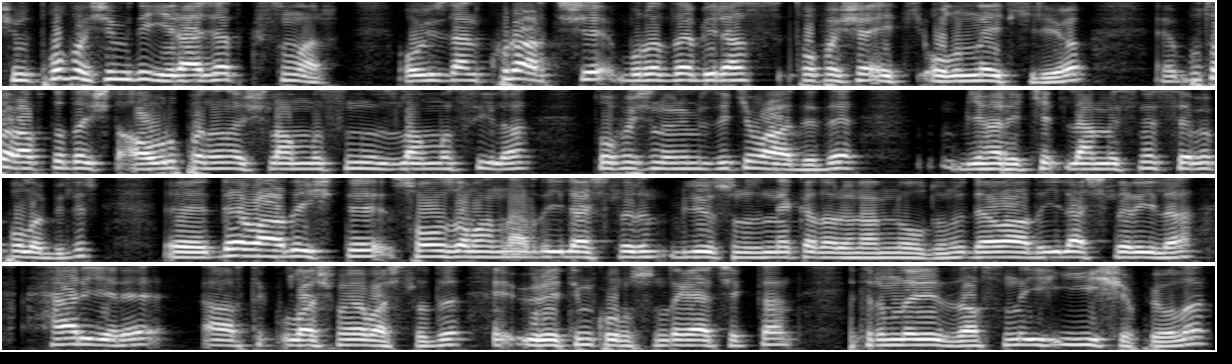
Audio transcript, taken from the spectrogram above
şimdi Tofaş'ın bir de ihracat kısmı var. O yüzden kur artışı burada biraz Tofaş'a etki, olumlu etkiliyor. E, bu tarafta da işte Avrupa'nın aşılanmasının hızlanmasıyla Tofaş'ın önümüzdeki vadede bir hareketlenmesine sebep olabilir. E, Deva'da işte son zamanlarda ilaçların biliyorsunuz ne kadar önemli olduğunu. Deva'da ilaçlarıyla her yere artık ulaşmaya başladı. E, üretim konusunda gerçekten yatırımlarıyla da aslında iyi, iş yapıyorlar.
